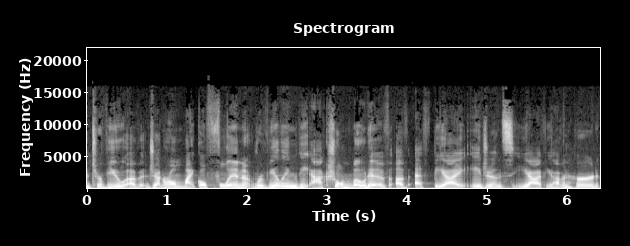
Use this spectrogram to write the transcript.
interview of General Michael Flynn, revealing the actual motive of FBI agents. Yeah, if you haven't heard,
